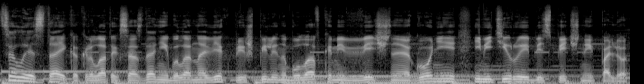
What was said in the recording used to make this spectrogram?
Целая стайка крылатых созданий была навек пришпилена булавками в вечной агонии, имитируя беспечный полет.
